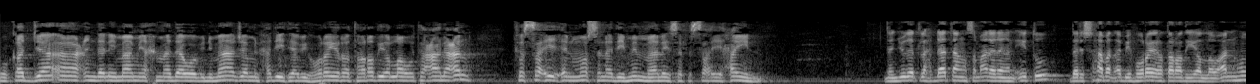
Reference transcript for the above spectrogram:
وقد جاء عند الامام احمد وابن ماجه من حديث ابي هريره رضي الله تعالى عنه fi sahih musnad mimma laysa fi sahihain. Dan juga telah datang semada dengan itu dari sahabat Abi Hurairah radhiyallahu anhu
